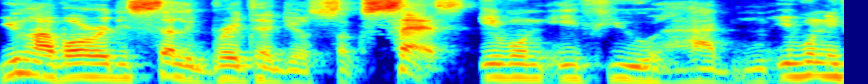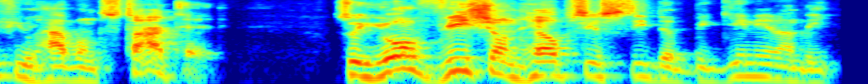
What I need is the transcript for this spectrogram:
You have already celebrated your success, even if you had, even if you haven't started. So your vision helps you see the beginning and the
